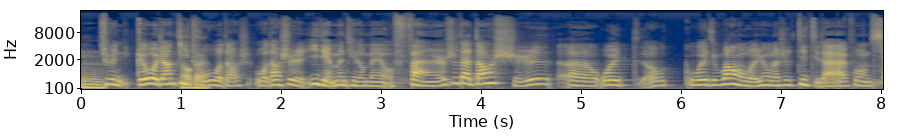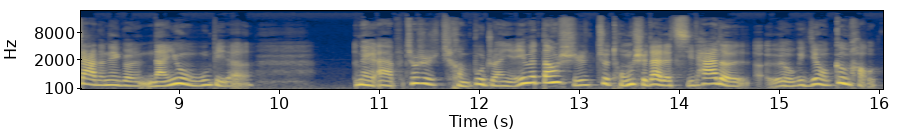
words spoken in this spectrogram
嗯，就是你给我张地图，我倒是我倒是一点问题都没有，反而是在当时，呃，我呃我已经忘了我用的是第几代 iPhone 下的那个难用无比的那个 app，就是很不专业，因为当时就同时代的其他的呃有已经有更好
